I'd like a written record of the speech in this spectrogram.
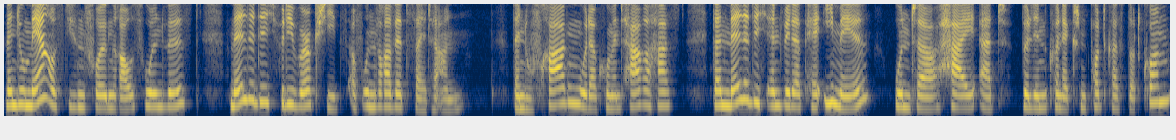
Wenn du mehr aus diesen Folgen rausholen willst, melde dich für die Worksheets auf unserer Webseite an. Wenn du Fragen oder Kommentare hast, dann melde dich entweder per E-Mail unter hi at berlinconnectionpodcast.com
